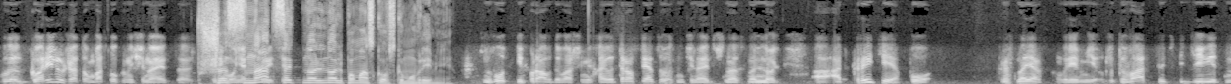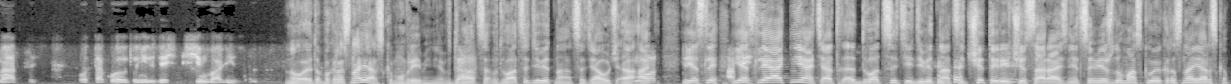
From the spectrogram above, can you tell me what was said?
вы говорили уже о том, во сколько начинается В церемония открытия? 16.00 по московскому времени. Вот неправда ваша, Михаил. Трансляция у вас начинается в 16.00. А открытие по красноярскому времени в 20.19. Вот такой вот у них здесь символизм. Ну, это по красноярскому времени, в, 20, в 20.19. А, уч- а- Ну, а вот, если, а ты- если отнять от 20.19 4 часа разницы между Москвой и Красноярском?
